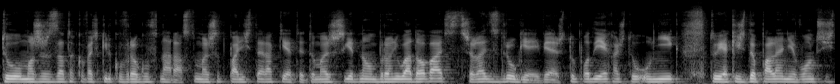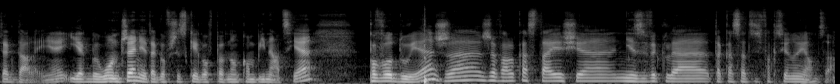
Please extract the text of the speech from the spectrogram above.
tu możesz zaatakować kilku wrogów na raz, tu możesz odpalić te rakiety, tu możesz jedną broń ładować, strzelać z drugiej, wiesz, tu podjechać, tu unik, tu jakieś dopalenie włączyć i tak dalej, nie? I jakby łączenie tego wszystkiego w pewną kombinację powoduje, że, że walka staje się niezwykle taka satysfakcjonująca.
